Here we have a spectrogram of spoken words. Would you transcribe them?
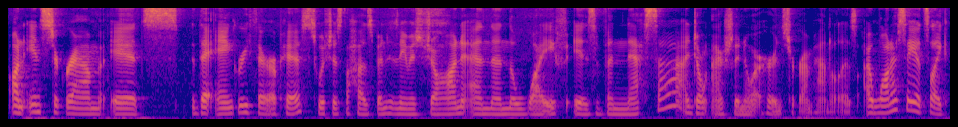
on Instagram, it's the angry therapist, which is the husband. His name is John, and then the wife is Vanessa. I don't actually know what her Instagram handle is. I want to say it's like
